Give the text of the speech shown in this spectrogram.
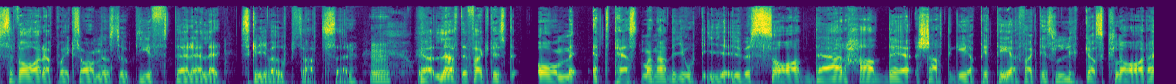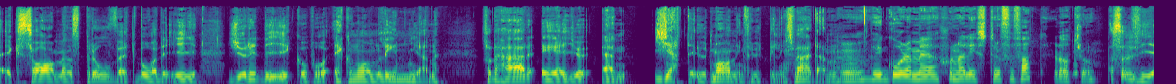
svara på examensuppgifter eller skriva uppsatser. Mm. Jag läste faktiskt om ett test man hade gjort i USA. Där hade ChatGPT faktiskt lyckats klara examensprovet både i juridik och på ekonomlinjen. Så det här är ju en jätteutmaning för utbildningsvärlden. Mm. Hur går det med journalister och författare då tror Alltså vi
